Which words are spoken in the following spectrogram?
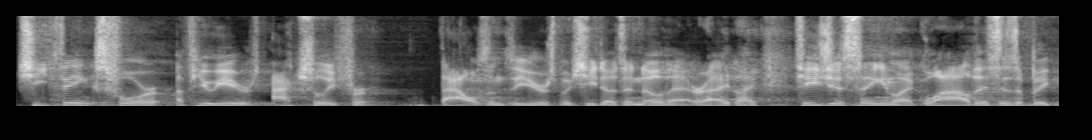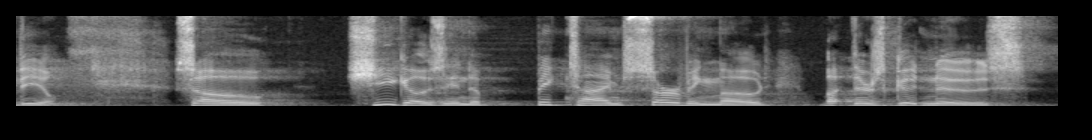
she thinks for a few years, actually for thousands of years, but she doesn't know that, right? Like she's just singing like, wow, this is a big deal. So she goes into big time serving mode, but there's good news.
